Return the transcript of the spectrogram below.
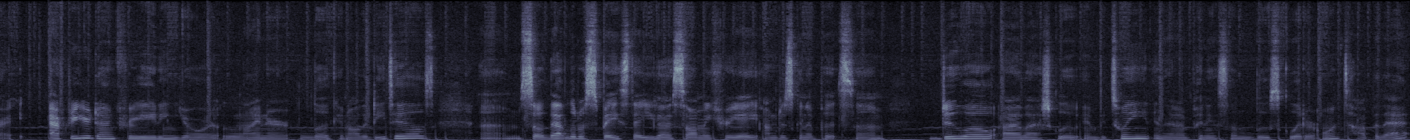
Right after you're done creating your liner look and all the details um, so that little space that you guys saw me create I'm just gonna put some duo eyelash glue in between and then I'm putting some loose glitter on top of that.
